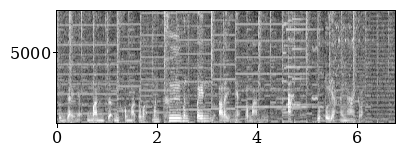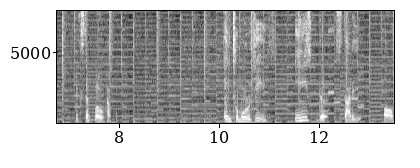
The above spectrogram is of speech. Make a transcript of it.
ส่วนใหญ่เนี่ยมันจะมีความหมายแปลว่า มันคือมันเป็นอะไรอย่างเงี้ยประมาณนี้อะยกตัวอย่างง่ายๆก่อน example ครับ entomology is the study of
